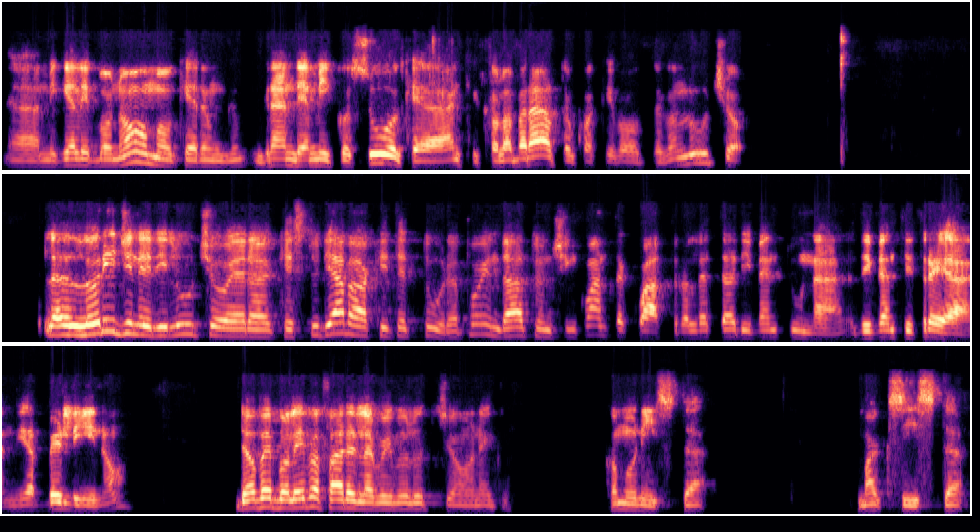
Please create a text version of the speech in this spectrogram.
uh, Michele Bonomo, che era un grande amico suo, che ha anche collaborato qualche volta con Lucio, L'origine di Lucio era che studiava architettura, poi è andato in 54 all'età di, 21 anni, di 23 anni a Berlino, dove voleva fare la rivoluzione comunista, marxista,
